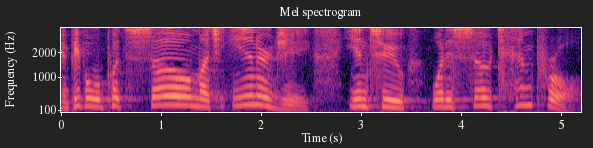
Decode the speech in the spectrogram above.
And people will put so much energy into what is so temporal.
